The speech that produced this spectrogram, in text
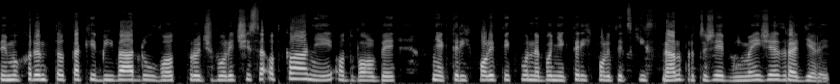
Mimochodem to taky bývá důvod, proč voliči se odklání od volby některých politiků nebo některých politických stran, protože vnímají, že je zradili.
